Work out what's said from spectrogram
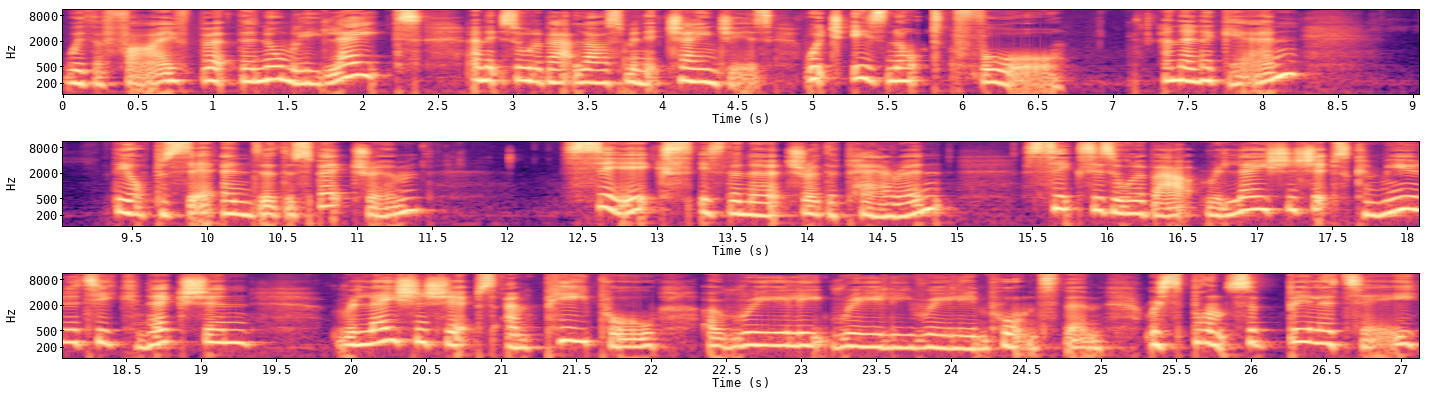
with a five, but they're normally late and it's all about last minute changes, which is not four. And then again, the opposite end of the spectrum, six is the nurturer, the parent. Six is all about relationships, community, connection, relationships and people are really, really, really important to them. Responsibility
